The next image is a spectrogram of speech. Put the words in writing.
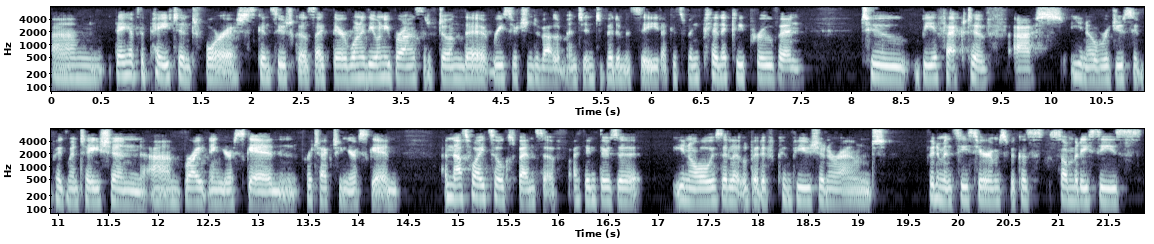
um, they have the patent for it. SkinCeuticals, like they're one of the only brands that have done the research and development into vitamin C. Like it's been clinically proven to be effective at you know reducing pigmentation, um, brightening your skin, protecting your skin, and that's why it's so expensive. I think there's a you know always a little bit of confusion around vitamin C serums because somebody sees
